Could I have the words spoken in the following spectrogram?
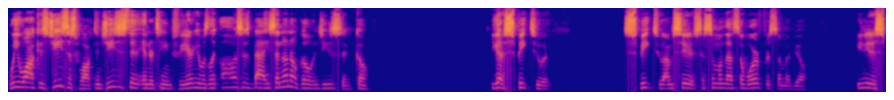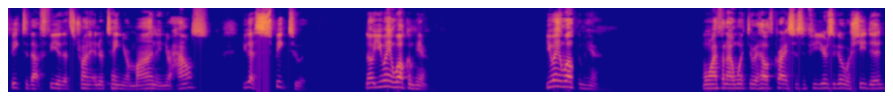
we walk as Jesus walked, and Jesus didn't entertain fear. He was like, oh, this is bad. He said, no, no, go. in Jesus said, go. You got to speak to it. Speak to it. I'm serious. That's someone that's a word for some of y'all. You need to speak to that fear that's trying to entertain your mind and your house. You got to speak to it. No, you ain't welcome here. You ain't welcome here. My wife and I went through a health crisis a few years ago where she did,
